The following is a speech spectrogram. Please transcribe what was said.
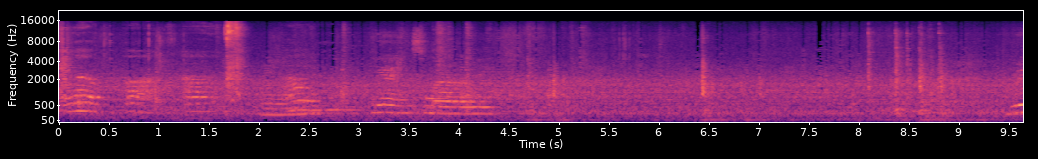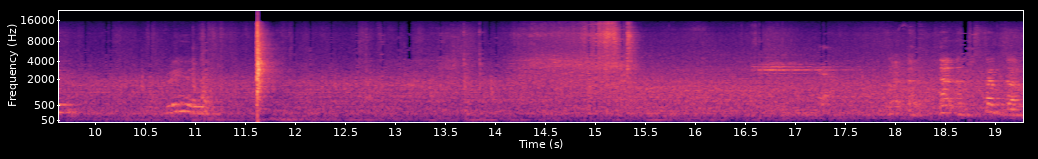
Uh, uh, mm. Yes, mommy. Bring, bring it. Uh-uh, step down.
